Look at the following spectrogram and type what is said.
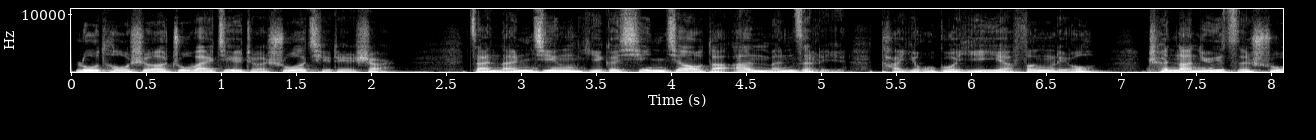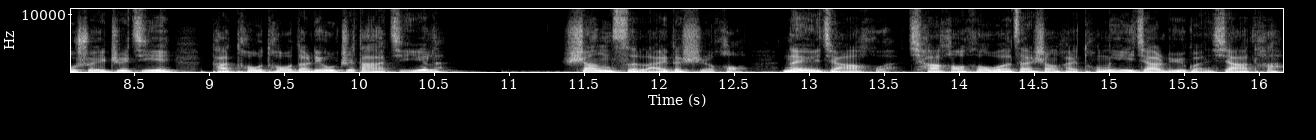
路透社驻外记者说起这事儿，在南京一个信教的暗门子里，他有过一夜风流。趁那女子熟睡之机，他偷偷的溜之大吉了。上次来的时候，那家伙恰好和我在上海同一家旅馆下榻，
